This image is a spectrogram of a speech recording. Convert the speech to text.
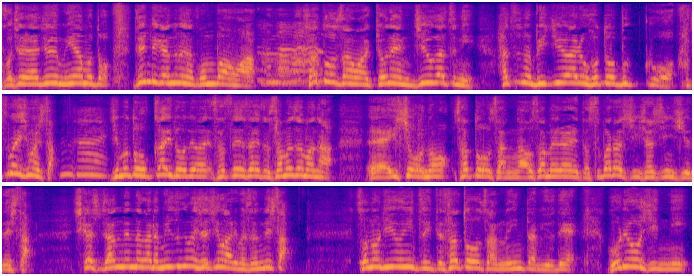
こちら、女優宮本。全敵の皆さん、こんばんは。佐藤さんは去年10月に初のビジュアルフォトブックを発売しました。はい。地元北海道では撮影された様々な、えー衣装の佐藤さんが収められた素晴らしい写真集でした。しかし残念ながら水着の写真はありませんでした。その理由について佐藤さんのインタビューで、ご両親に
